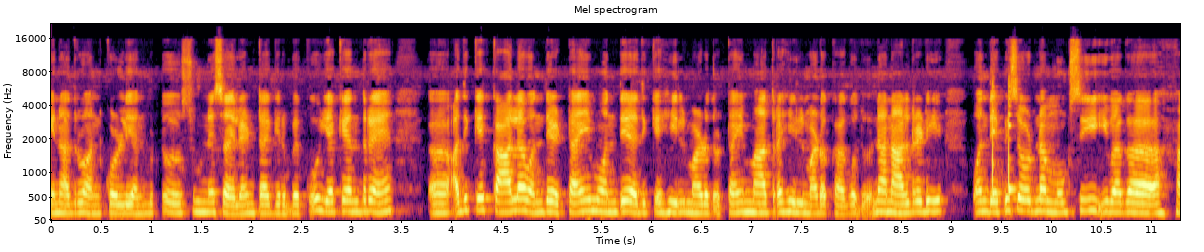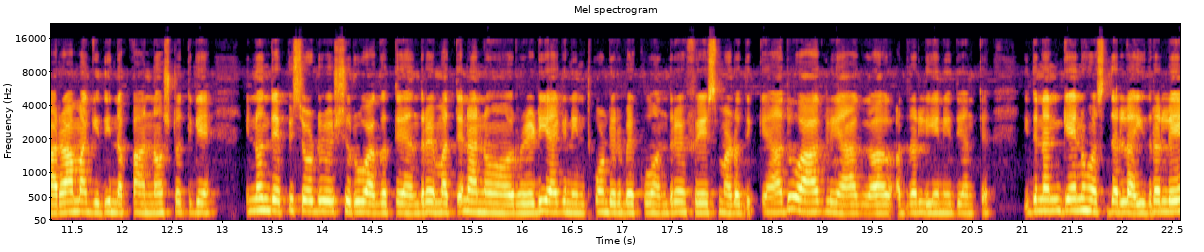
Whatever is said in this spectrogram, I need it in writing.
ಏನಾದರೂ ಅಂದ್ಕೊಳ್ಳಿ ಅಂದ್ಬಿಟ್ಟು ಸುಮ್ಮನೆ ಸೈಲೆಂಟ್ ಆಗಿರಬೇಕು. ಯಾಕೆಂದರೆ ಅದಕ್ಕೆ ಕಾಲ ಒಂದೇ ಟೈಮ್ ಒಂದೇ ಅದಕ್ಕೆ ಹೀಲ್ ಮಾಡೋದು. ಟೈಮ್ ಮಾತ್ರ ಹೀಲ್ ಮಾಡೋಕ್ಕಾಗೋದು. ನಾನು ಆಲ್ರೆಡಿ ಒಂದು ಎಪಿಸೋಡ್ನ ಮುಗಿಸಿ ಇವಾಗ ಆರಾಮಾಗಿದ್ದೀನಪ್ಪ ಅನ್ನೋಷ್ಟೊತ್ತಿಗೆ ಇನ್ನೊಂದು ಎಪಿಸೋಡು ಶುರುವಾಗುತ್ತೆ ಅಂದರೆ ಮತ್ತೆ ನಾನು ರೆಡಿಯಾಗಿ ನಿಂತ್ಕೊಂಡಿರಬೇಕು ಅಂದರೆ ಫೇಸ್ ಮಾಡೋದಕ್ಕೆ. ಅದು ಆಗಲಿ, ಆಗ, ಅದರಲ್ಲಿ ಏನಿದೆ ಅಂತೆ. ಇದು ನನಗೇನು ಹೊಸದಲ್ಲ. ಇದರಲ್ಲೇ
